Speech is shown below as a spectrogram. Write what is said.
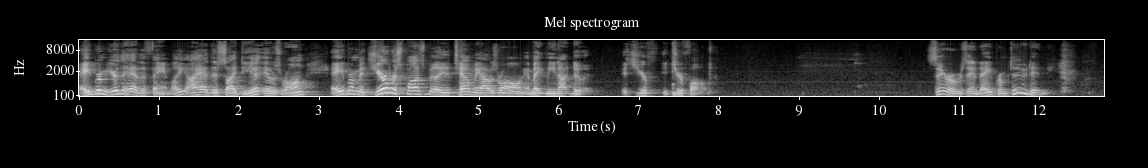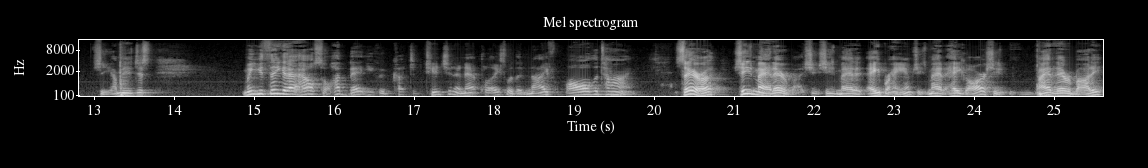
Abram, you're the head of the family. I had this idea. It was wrong. Abram, it's your responsibility to tell me I was wrong and make me not do it. It's your, it's your fault. Sarah resented Abram too, didn't he? She, I mean, just, when you think of that household, I bet you could cut the tension in that place with a knife all the time. Sarah, she's mad at everybody. She, she's mad at Abraham. She's mad at Hagar. She's mad at everybody.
